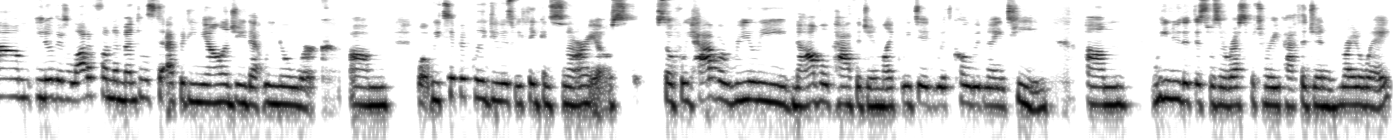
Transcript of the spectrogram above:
um, you know, there's a lot of fundamentals to epidemiology that we know work. Um, what we typically do is we think in scenarios. So if we have a really novel pathogen like we did with COVID 19, um, we knew that this was a respiratory pathogen right away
